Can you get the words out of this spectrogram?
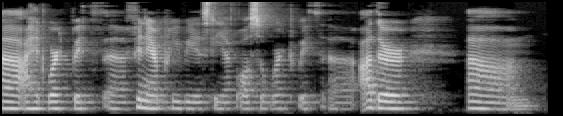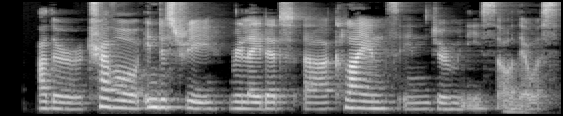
Uh, I had worked with uh, Finnair previously. I've also worked with uh, other um, other travel industry related uh, clients in Germany. So there was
